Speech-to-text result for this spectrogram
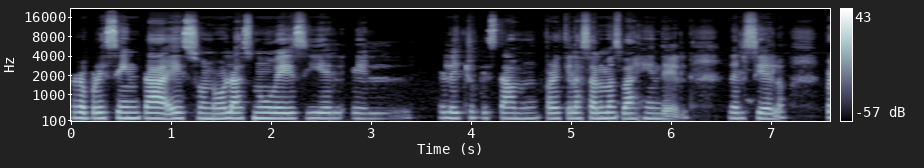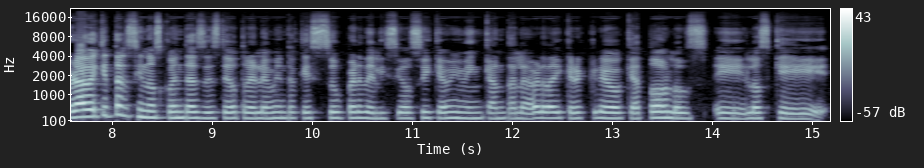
representa eso, ¿no? Las nubes y el, el, el hecho que están para que las almas bajen del, del cielo. Pero a ver, ¿qué tal si nos cuentas de este otro elemento que es súper delicioso y que a mí me encanta, la verdad, y creo, creo que a todos los, eh, los que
